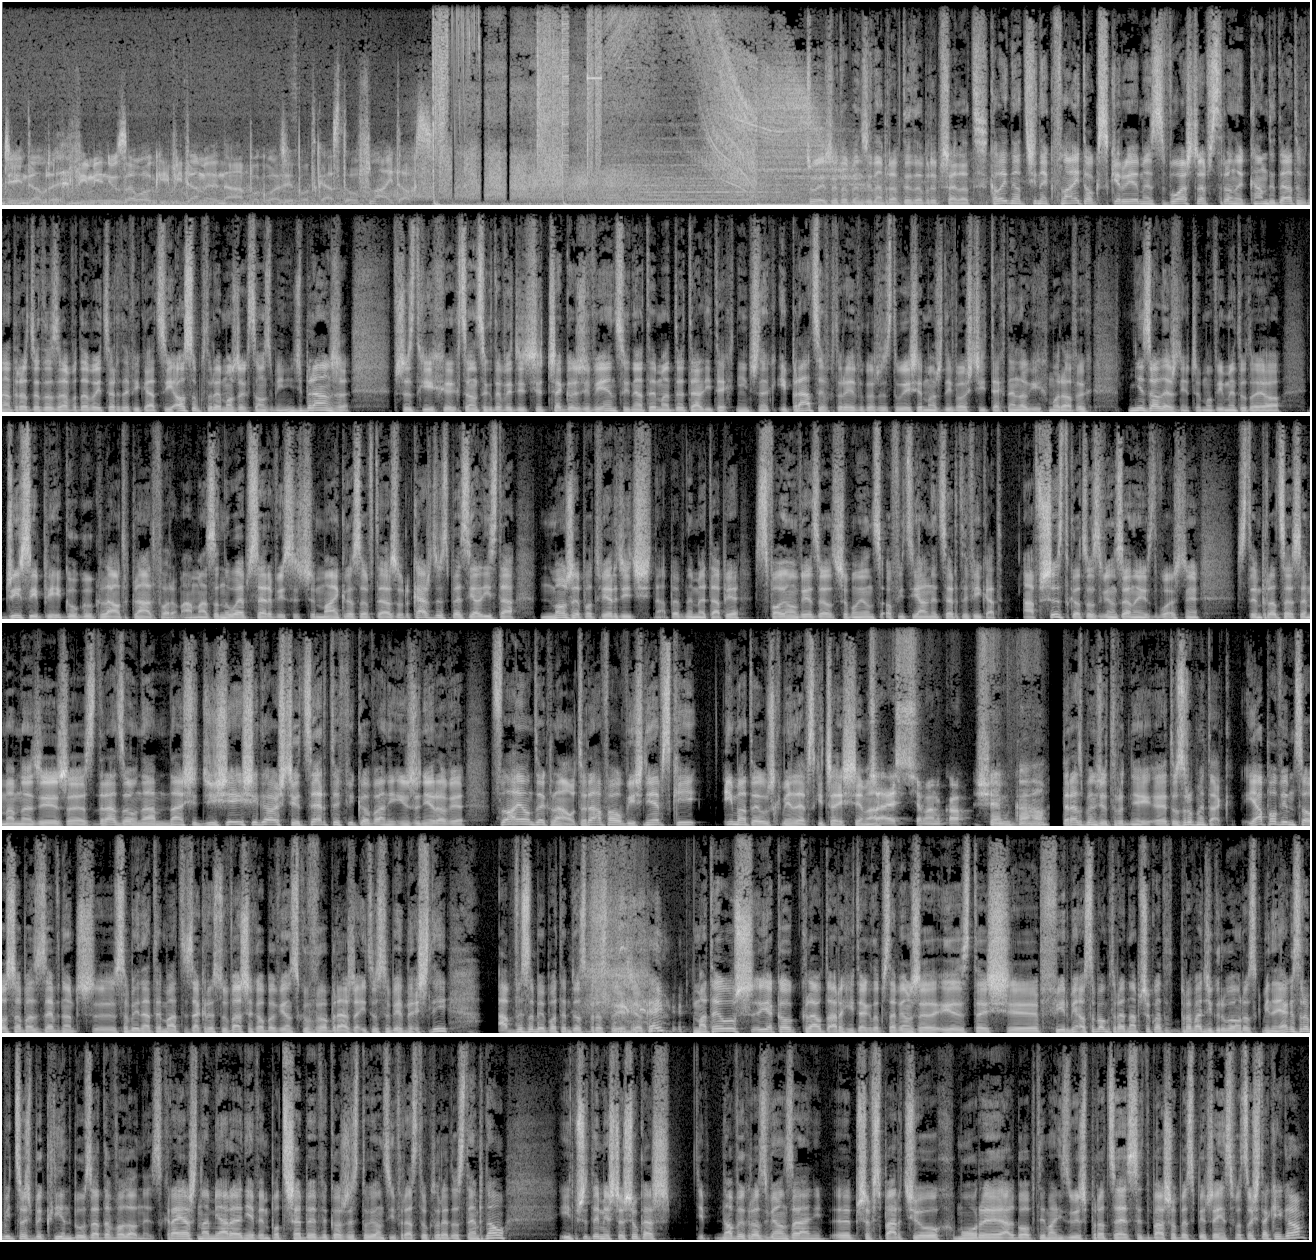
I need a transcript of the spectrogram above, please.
Dzień dobry, w imieniu załogi witamy na pokładzie podcastu Flytox. Czuję, że to będzie naprawdę dobry przelot. Kolejny odcinek Flytalk skierujemy zwłaszcza w stronę kandydatów na drodze do zawodowej certyfikacji, osób, które może chcą zmienić branżę. Wszystkich chcących dowiedzieć się czegoś więcej na temat detali technicznych i pracy, w której wykorzystuje się możliwości technologii chmurowych, niezależnie czy mówimy tutaj o GCP, Google Cloud Platform, Amazon Web Services czy Microsoft Azure. Każdy specjalista może potwierdzić na pewnym etapie swoją wiedzę, otrzymując oficjalny certyfikat. A wszystko, co związane jest właśnie właśnie z tym procesem. Mam nadzieję, że zdradzą nam nasi dzisiejsi goście, certyfikowani inżynierowie Fly on the Cloud, Rafał Wiśniewski i Mateusz Chmielewski. Cześć, siema. Cześć, siemanko. Siemka. Teraz będzie trudniej. E, to zróbmy tak. Ja powiem, co osoba z zewnątrz e, sobie na temat zakresu waszych obowiązków wyobraża i co sobie myśli, a wy sobie potem to sprostujecie, ok? Mateusz, jako cloud architekt, obstawiam, że jesteś e, w firmie osobą, która na przykład prowadzi grubą rozkminę. Jak zrobić coś, by klient był zadowolony? Skrajasz na miarę, nie wiem, potrzeby, wykorzystując infrastrukturę dostępną i przy tym jeszcze szukasz nowych rozwiązań przy wsparciu chmury albo optymalizujesz procesy, dbasz o bezpieczeństwo, coś takiego?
